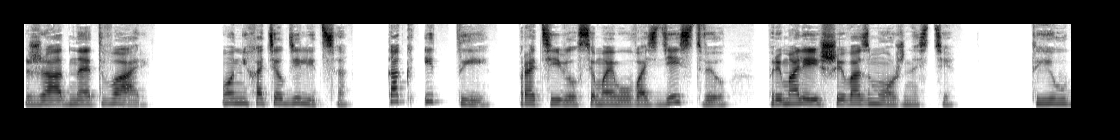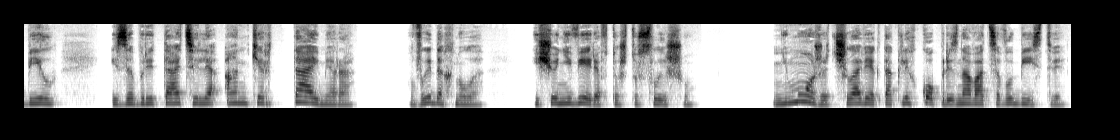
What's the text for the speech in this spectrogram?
Жадная тварь. Он не хотел делиться, как и ты противился моему воздействию при малейшей возможности. Ты убил изобретателя Анкер-таймера, выдохнула, еще не веря в то, что слышу. Не может человек так легко признаваться в убийстве.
